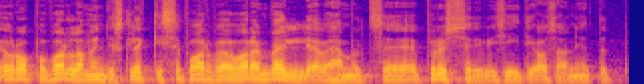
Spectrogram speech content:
Euroopa Parlamendist lekkis see paar päeva varem välja, vähemalt see Brüsseli visiidi osa, nii et, et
